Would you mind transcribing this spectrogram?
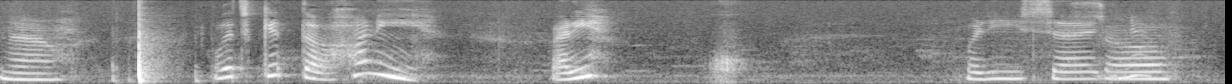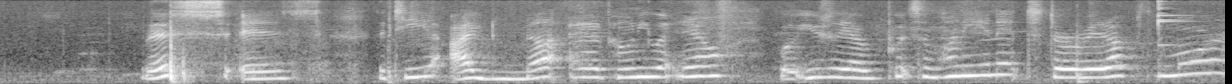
Now, let's get the honey. Ready? Ready, set, so, this is the tea. I do not have honey right now, but usually I would put some honey in it, stir it up some more,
